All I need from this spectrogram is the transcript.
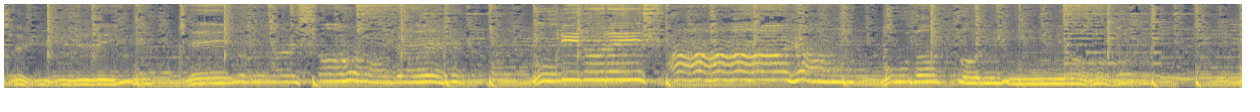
흘리네요 속에. 우리들의 사랑 묻어버리며 못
